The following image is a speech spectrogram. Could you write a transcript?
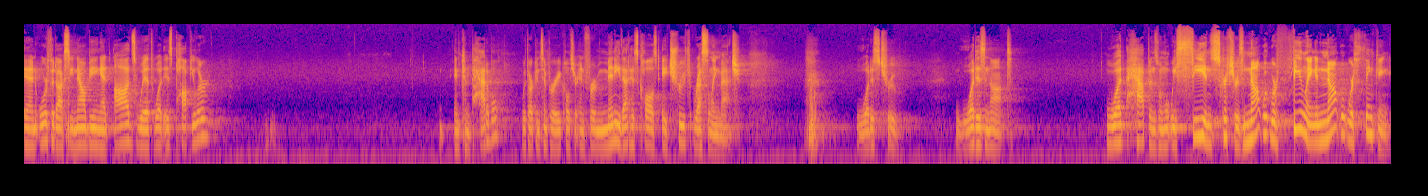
and orthodoxy now being at odds with what is popular and compatible with our contemporary culture. And for many, that has caused a truth wrestling match. What is true? What is not? What happens when what we see in Scripture is not what we're feeling and not what we're thinking?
